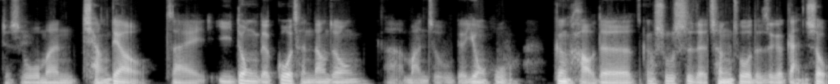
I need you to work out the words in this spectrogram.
就是我们强调在移动的过程当中啊，满足的用户更好的、更舒适的乘坐的这个感受。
